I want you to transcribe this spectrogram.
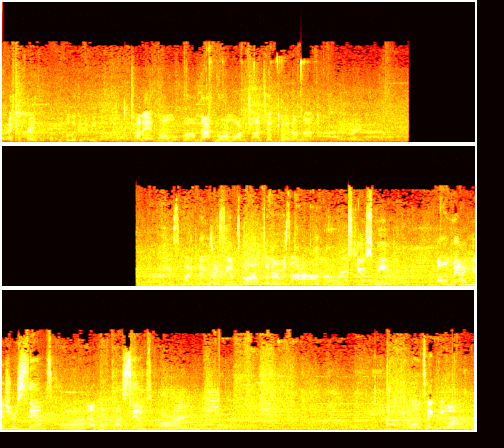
Stop acting crazy because people looking at me. I'm trying to act normal, but I'm not normal. I be trying to tell people that I'm not. Right. Can I ask somebody, can I use a Sam's card? I'm so nervous. Ah! Excuse me? Um, may I use your Sam's card? I left my Sam's card. It won't take me long.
